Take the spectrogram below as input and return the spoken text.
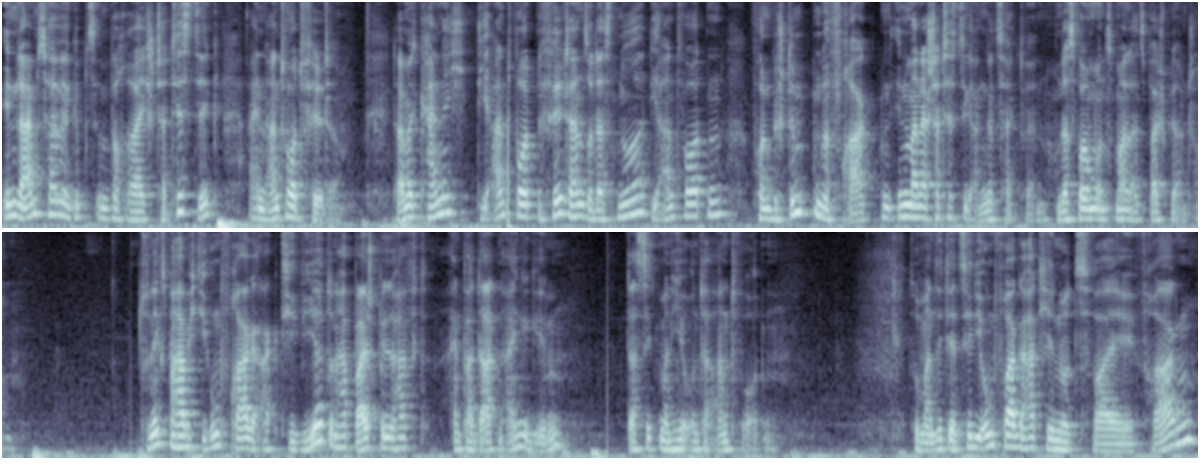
In LimeSurvey gibt es im Bereich Statistik einen Antwortfilter. Damit kann ich die Antworten filtern, sodass nur die Antworten von bestimmten Befragten in meiner Statistik angezeigt werden. Und das wollen wir uns mal als Beispiel anschauen. Zunächst mal habe ich die Umfrage aktiviert und habe beispielhaft ein paar Daten eingegeben. Das sieht man hier unter Antworten. So, man sieht jetzt hier, die Umfrage hat hier nur zwei Fragen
